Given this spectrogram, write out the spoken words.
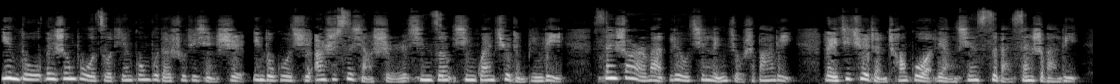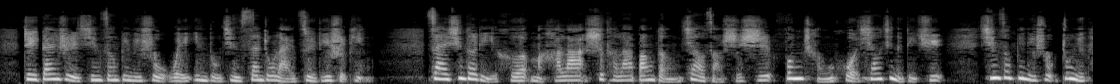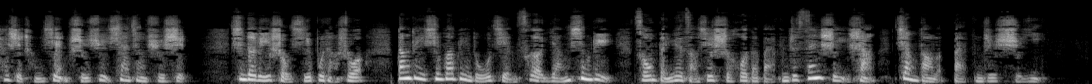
印度卫生部昨天公布的数据显示，印度过去二十四小时新增新冠确诊病例三十二万六千零九十八例，累计确诊超过两千四百三十万例，这一单日新增病例数为印度近三周来最低水平。在新德里和马哈拉施特拉邦等较早实施封城或宵禁的地区，新增病例数终于开始呈现持续下降趋势。新德里首席部长说，当地新冠病毒检测阳性率从本月早些时候的百分之三十以上降到了百分之十一。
